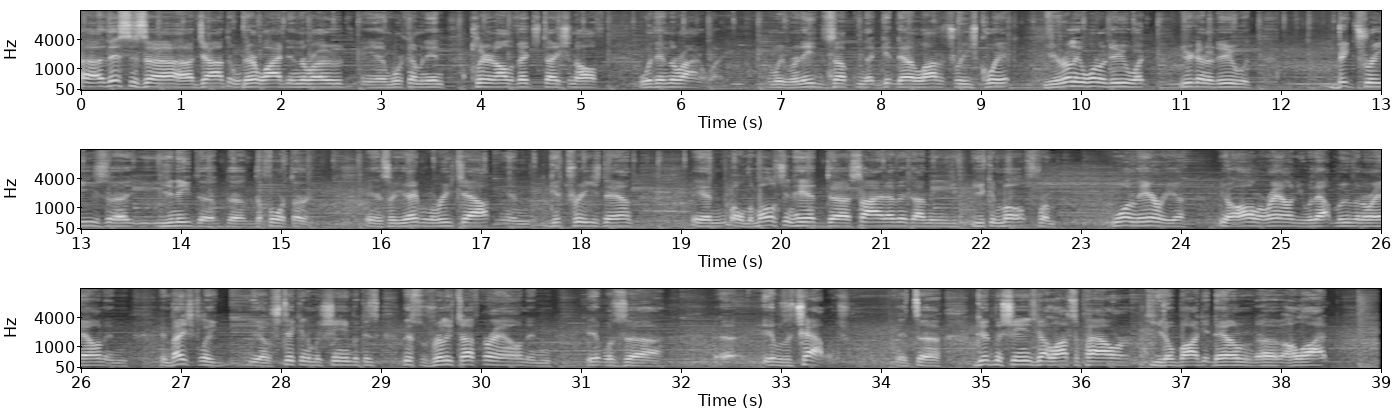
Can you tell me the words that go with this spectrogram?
Uh, this is a job that they're widening the road, and we're coming in clearing all the vegetation off within the right of way. And we were needing something that get down a lot of trees quick. If you really want to do what you're going to do with big trees, uh, you need the, the, the 430. And so you're able to reach out and get trees down. And on the mulching head uh, side of it, I mean, you, you can mulch from one area you know, all around you without moving around and, and basically, you know, sticking a machine because this was really tough ground and it was, uh, uh, it was a challenge. It's a good machine, it's got lots of power. You don't bog it down uh, a lot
